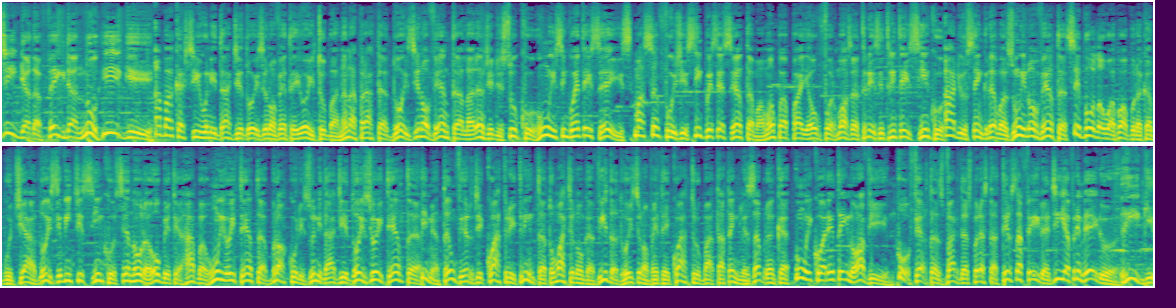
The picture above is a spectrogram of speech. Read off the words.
Dia da feira no Rig. Abacaxi unidade 2,98, banana prata 2,90, laranja de suco 1,56, maçã Fuji 5,60, mamão papai ou formosa 13,35, alho 100 gramas 1,90, cebola ou abóbora cabutiá 2,25, cenoura ou beterraba 1,80, brócolis unidade 2,80, pimentão verde 4,30, tomate longa vida 2,94, batata inglesa branca 1,49. Ofertas válidas para esta terça-feira, dia 1 Rig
